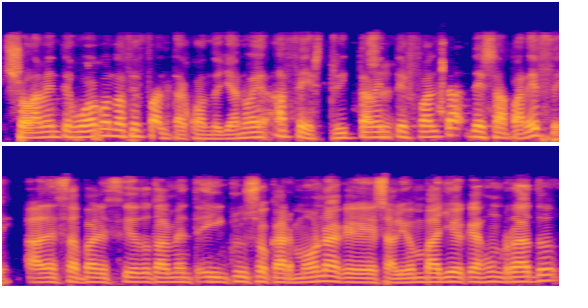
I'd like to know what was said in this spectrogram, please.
solamente juega cuando hace falta. Cuando ya no hace estrictamente falta, desaparece. Ha desaparecido totalmente. Incluso Carmona, que salió en Vallecas un rato,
